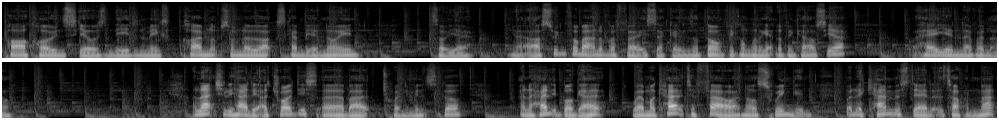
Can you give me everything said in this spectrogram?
parkouring skills needed. I mean, climbing up some of the rocks can be annoying. So yeah, yeah, I'll swing for about another 30 seconds. I don't think I'm going to get nothing else here. But hey, you never know. And I actually had it. I tried this uh, about 20 minutes ago. And I had it bug out where my character fell and I was swinging. But the camera stayed at the top of the map.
